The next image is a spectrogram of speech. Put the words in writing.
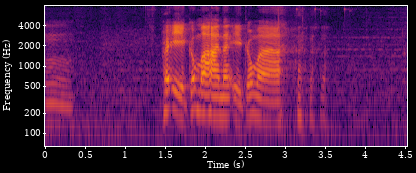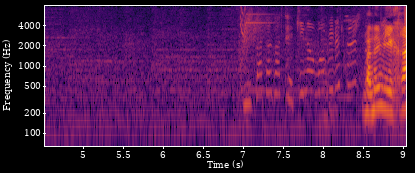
อืม พระเอกก็มานางเอกก็มา มันไม่มีใคร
